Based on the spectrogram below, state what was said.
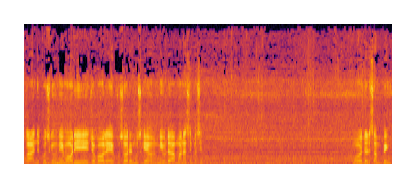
lanjut bosku. Ini mau dicoba oleh Fusorin bosku. Ini udah mana sih masih? Oh dari samping.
